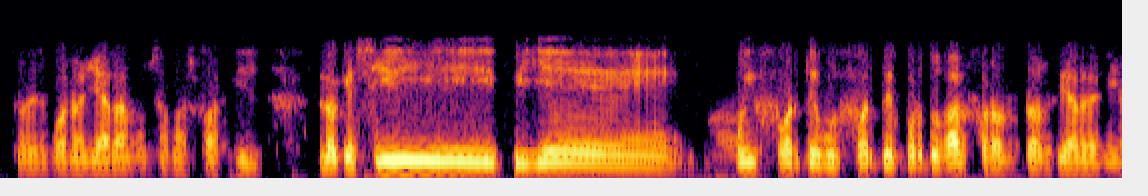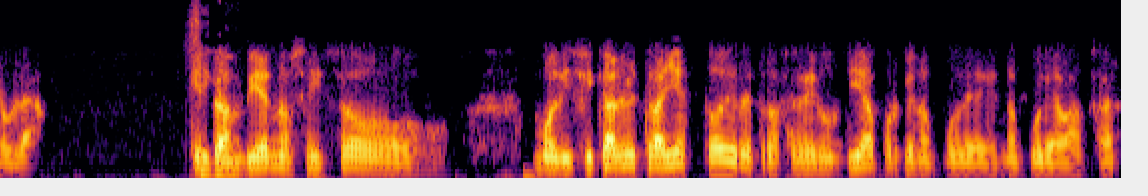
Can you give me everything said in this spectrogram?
Entonces, bueno, ya era mucho más fácil. Lo que sí pillé muy fuerte, muy fuerte en Portugal fueron dos días de niebla que Sí, que- también nos hizo modificar el trayecto y retroceder un día porque no pude no pude avanzar.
